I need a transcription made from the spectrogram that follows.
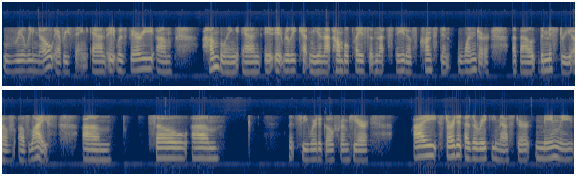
really know everything, and it was very um, humbling and it, it really kept me in that humble place and that state of constant wonder about the mystery of, of life. Um, so um, let's see where to go from here. I started as a Reiki master mainly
